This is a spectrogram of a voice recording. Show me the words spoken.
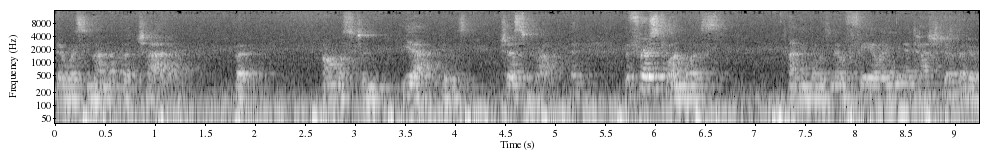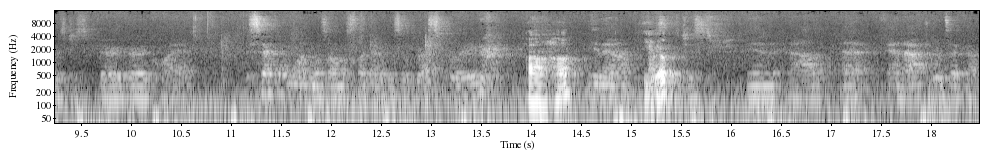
There was none of the chatter, but almost, in, yeah, it was just breath. The, first one was, I mean, there was no feeling attached to it, but it was just very, very quiet. The second one was almost like I was a respirator, Uh huh. you know? Yep. Just in and out, and, and afterwards I got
